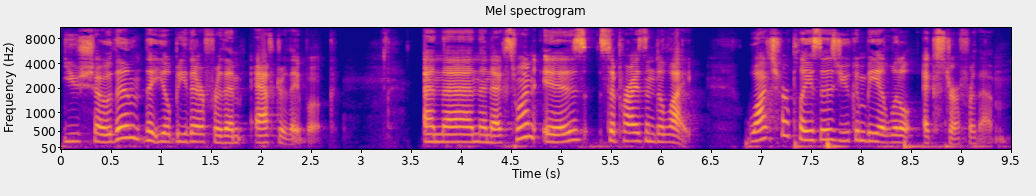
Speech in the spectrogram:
you show them that you'll be there for them after they book. And then the next one is surprise and delight. Watch for places you can be a little extra for them.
